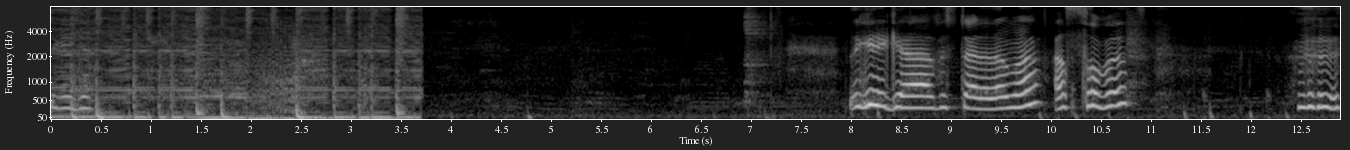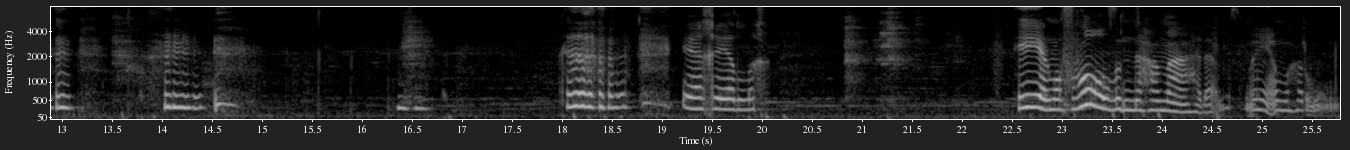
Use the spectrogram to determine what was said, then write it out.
هي دقيقة دقيقة فزت على لما عصبت يا أخي يلا. هي المفروض إنها ماهرة بس ما هي أمهر مني.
